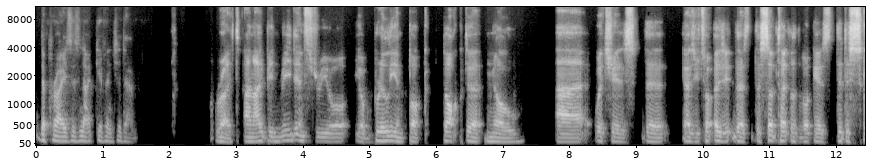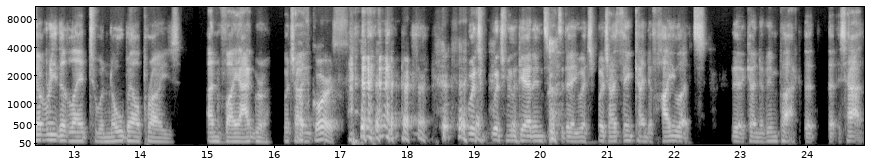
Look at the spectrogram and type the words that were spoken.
the prize is not given to them. Right. And I've been reading through your, your brilliant book, Dr. No, uh, which is the as you talk, as you, the, the subtitle of the book is The Discovery That Led to a Nobel Prize and Viagra which I of course which which we'll get into today, which which I think kind of highlights the kind of impact that that it's had.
